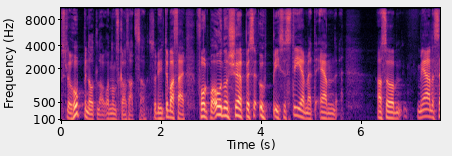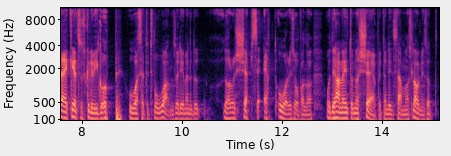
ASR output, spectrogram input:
slå ihop med något lag om de ska satsa. Så det är inte bara så här, folk bara åh, de köper sig upp i systemet en Alltså, med all säkerhet så skulle vi gå upp oavsett i tvåan. Så det, men då, då har de köpt sig ett år i så fall. Då. Och det handlar inte om något köp, utan det är sammanslagning. Så att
